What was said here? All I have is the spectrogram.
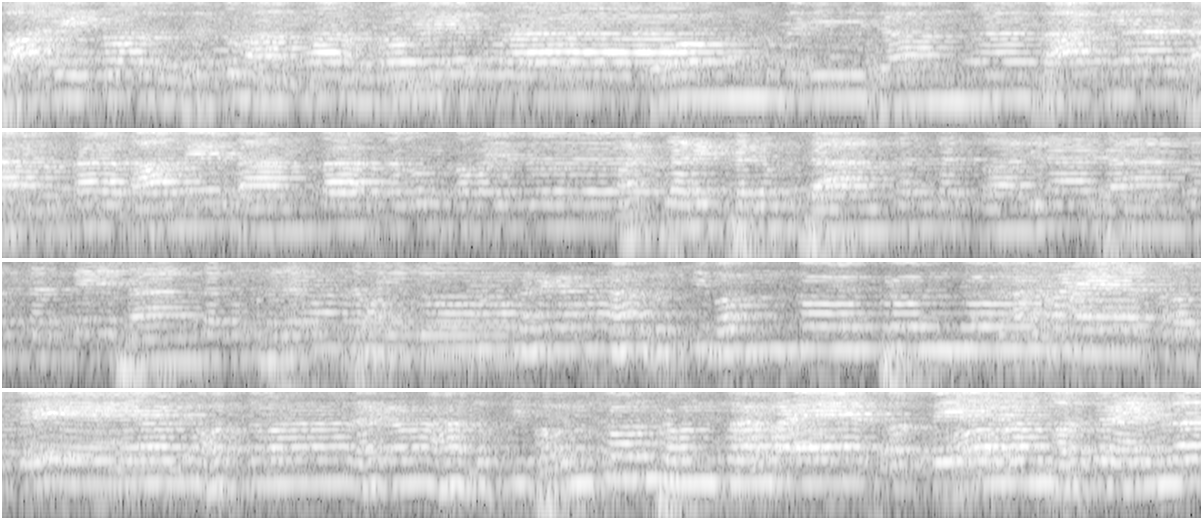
वाजयित्वा तदधिष्ठमात्मानं प्रोषयत् पुरा ॐ देवी शान्ता साज्ञा शान्ता सामे शान्तास्तकं समयत् अन्तरिक्षकं शान्तं तत्त्वादिना शान्ता भवन्तो प्रवन्तो ब्रह्मणे स्वस्ते। महोत्सवानाधगणाः स्वस्ति भवन्तो प्रवन्तो। ब्रह्मणे स्वस्ते। ॐ स्वस्ति इन्द्रो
